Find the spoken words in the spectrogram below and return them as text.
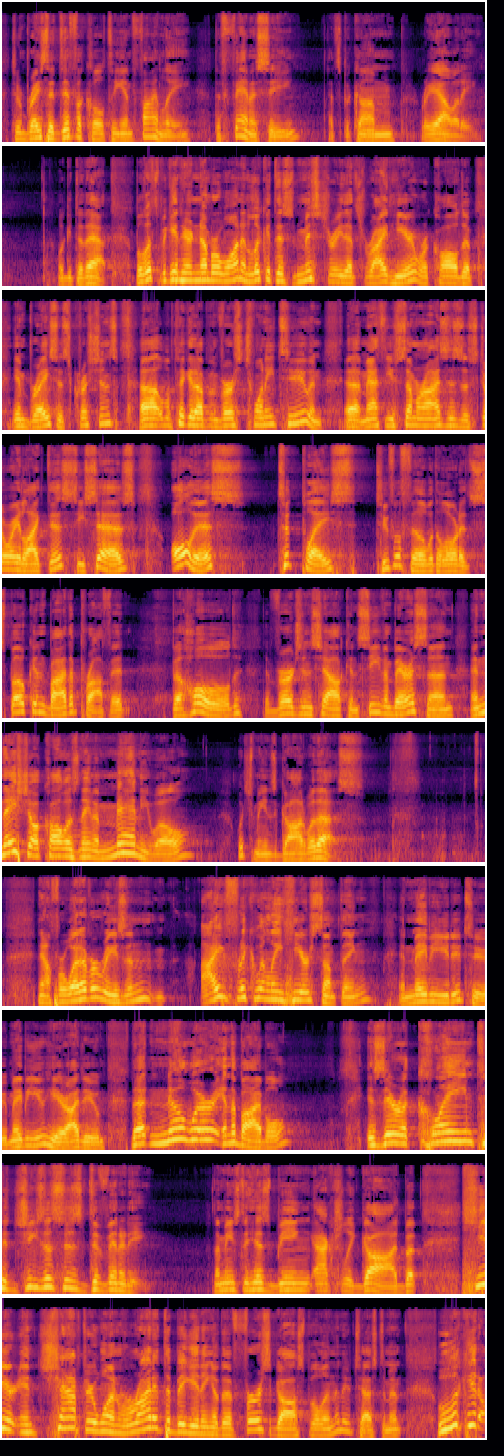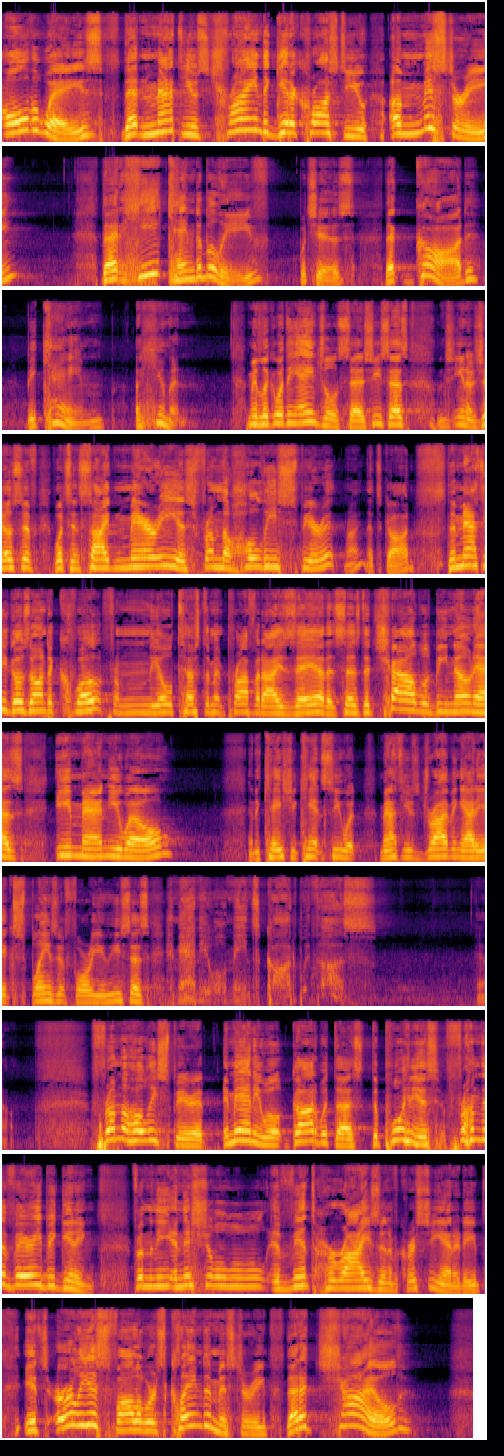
to embrace a difficulty, and finally, the fantasy that's become reality. We'll get to that. But let's begin here, number one, and look at this mystery that's right here. We're called to embrace as Christians. Uh, we'll pick it up in verse 22, and uh, Matthew summarizes the story like this. He says, All this took place to fulfill what the Lord had spoken by the prophet Behold, the virgin shall conceive and bear a son, and they shall call his name Emmanuel, which means God with us. Now, for whatever reason, I frequently hear something, and maybe you do too, maybe you hear, I do, that nowhere in the Bible is there a claim to Jesus' divinity. That means to his being actually God. But here in chapter 1, right at the beginning of the first gospel in the New Testament, look at all the ways that Matthew's trying to get across to you a mystery that he came to believe, which is that God became a human. I mean, look at what the angel says. She says, you know, Joseph, what's inside Mary is from the Holy Spirit, right? That's God. Then Matthew goes on to quote from the Old Testament prophet Isaiah that says, the child will be known as Emmanuel. And in case you can't see what Matthew's driving at, he explains it for you. He says, Emmanuel means God with us. Yeah. From the Holy Spirit, Emmanuel, God with us. The point is, from the very beginning, from the initial event horizon of Christianity, its earliest followers claimed a mystery that a child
